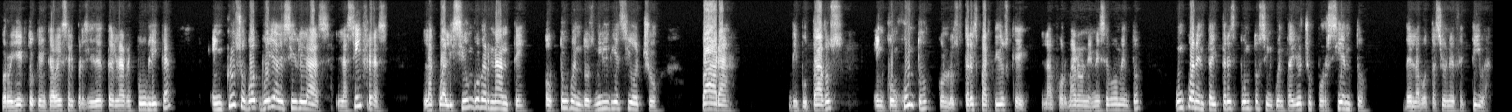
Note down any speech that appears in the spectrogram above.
proyecto que encabeza el presidente de la República. E incluso voy a decir las, las cifras. La coalición gobernante obtuvo en 2018 para diputados, en conjunto con los tres partidos que la formaron en ese momento, un 43.58% de la votación efectiva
